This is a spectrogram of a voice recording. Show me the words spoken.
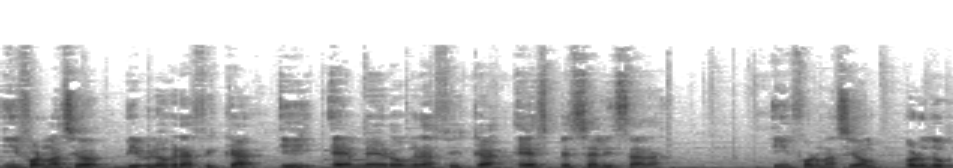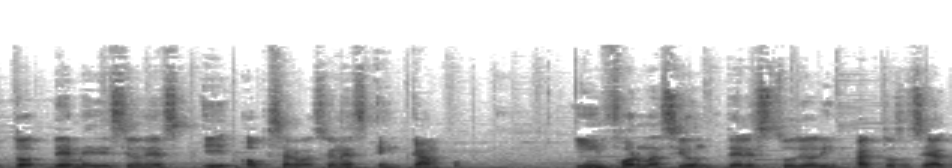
información bibliográfica y hemerográfica especializada, información producto de mediciones y observaciones en campo, información del estudio de impacto social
